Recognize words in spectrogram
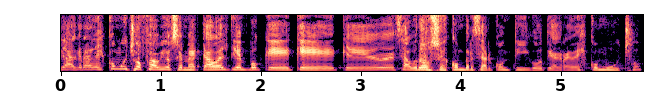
Te agradezco mucho, Fabio. Se me acaba el tiempo que, que, sabroso es conversar contigo. Te agradezco mucho.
